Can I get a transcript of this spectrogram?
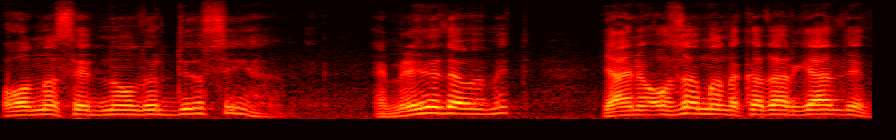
olmasaydı ne olur diyorsun ya. Emre'yle devam et. Yani o zamana kadar geldin.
